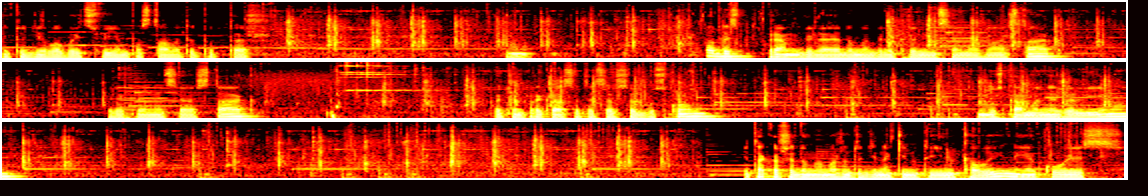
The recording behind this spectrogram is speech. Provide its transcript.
І тоді ловицю їм поставити тут теж. Та десь прямо біля, я думаю, біля криниці можна ось так. Біля криниці ось так. Потім прикрасити це все буском. Буска не жаліємо. І також, я думаю, можна тоді накинути їм калини якоїсь.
